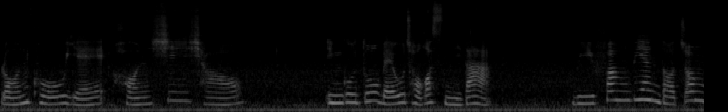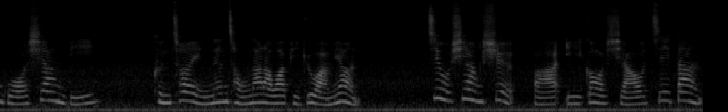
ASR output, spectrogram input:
人口也很稀少. 인구도 매우 적었습니다. 위방비엔더 정구어 시앙비 근처에 있는 정나라와 비교하면 지우시앙시 바 이거 샤오지단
